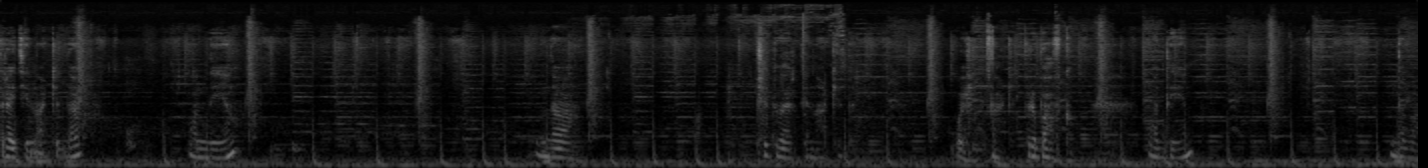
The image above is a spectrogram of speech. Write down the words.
Третій накид, да? Один. Два. Четвертий накид. Ой, накид, прибавка. Один. Два.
